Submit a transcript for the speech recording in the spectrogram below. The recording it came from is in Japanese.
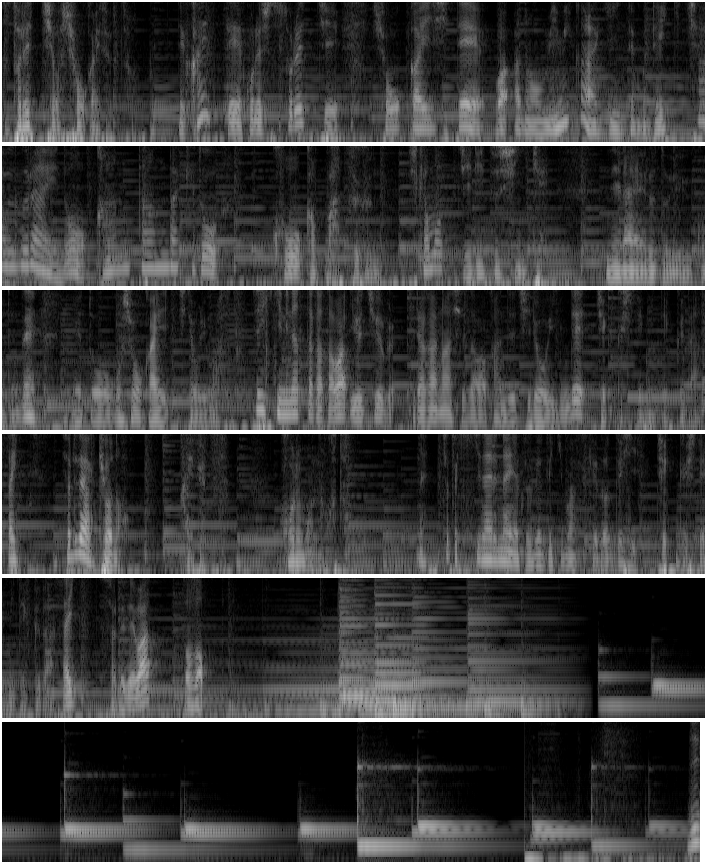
ストレッチを紹介すると。でかえってこれストレッチ紹介してわあの耳から聞いてもできちゃうぐらいの簡単だけど効果抜群。しかも自律神経。狙えるということで、えっと、ご紹介しております。ぜひ気になった方は YouTube、ひらがな足沢漢字治療院でチェックしてみてください。それでは今日の解説、ホルモンのこと。ね、ちょっと聞き慣れないやつ出てきますけど、ぜひチェックしてみてください。それではどうぞ。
